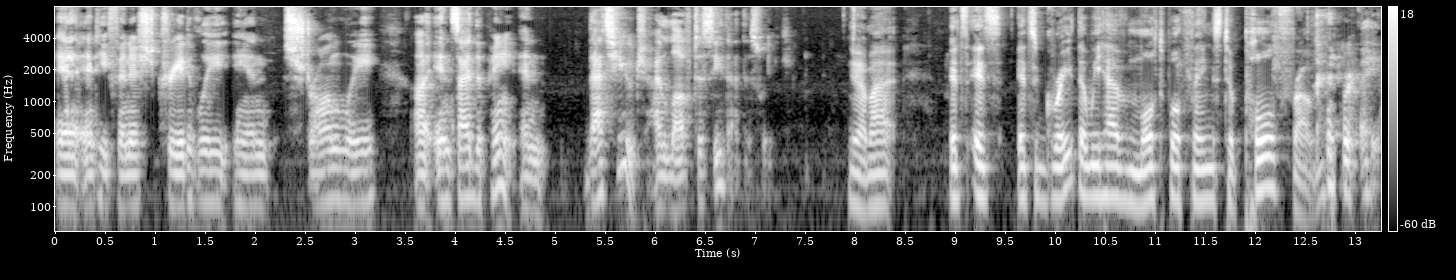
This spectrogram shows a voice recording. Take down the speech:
and, and he finished creatively and strongly uh, inside the paint, and that's huge. I love to see that this week. Yeah, my it's it's it's great that we have multiple things to pull from right.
